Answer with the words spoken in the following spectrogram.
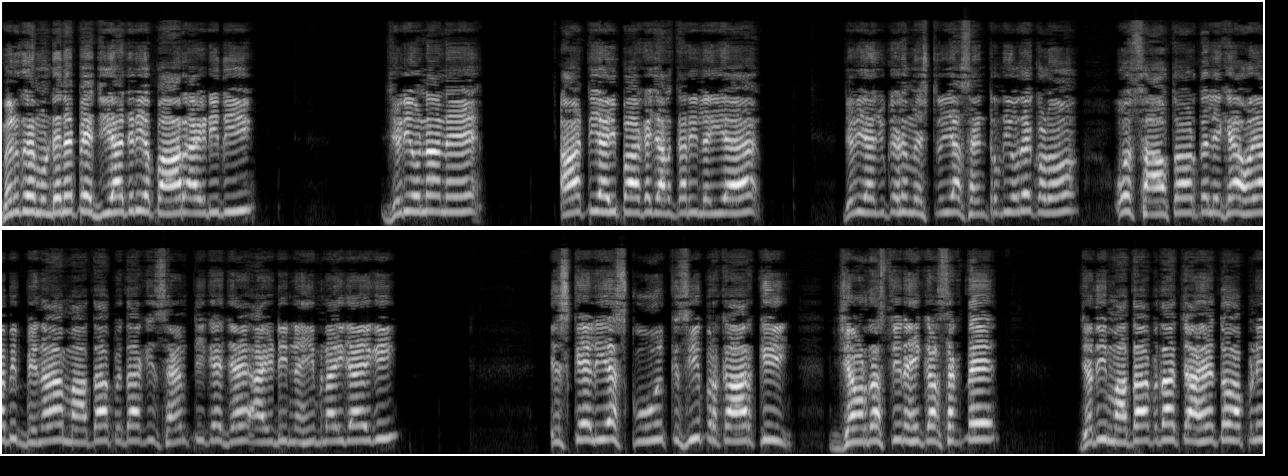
ਮੈਨੂੰ ਕਿਸੇ ਮੁੰਡੇ ਨੇ ਭੇਜੀ ਆ ਜਿਹੜੀ ਅਪਾਰ ਆਈਡੀ ਦੀ ਜਿਹੜੀ ਉਹਨਾਂ ਨੇ ਆਰਟੀਆਈ ਪਾ ਕੇ ਜਾਣਕਾਰੀ ਲਈ ਹੈ ਜਿਹੜੀ ਐਜੂਕੇਸ਼ਨ ਮਿਨਿਸਟਰੀ ਆ ਸੈਂਟਰ ਦੀ ਉਹਦੇ ਕੋਲੋਂ ਉਹ ਸਾਫ਼ ਤੌਰ ਤੇ ਲਿਖਿਆ ਹੋਇਆ ਵੀ ਬਿਨਾ ਮਾਤਾ पिता की सहमति के जय आईडी नहीं बनाई जाएगी इसके लिए स्कूल किसी प्रकार की जबरदस्ती नहीं कर सकते यदि माता पिता चाहे तो अपनी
